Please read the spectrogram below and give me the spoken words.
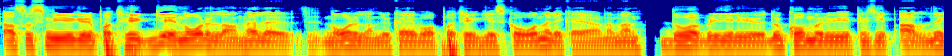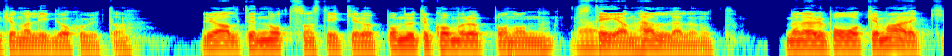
alltså smyger du på ett hygge i Norrland, eller Norrland, du kan ju vara på ett hygge i Skåne lika gärna, men då blir det ju, då kommer du i princip aldrig kunna ligga och skjuta. Det är ju alltid något som sticker upp, om du inte kommer upp på någon stenhäll eller något. Men är du på åkermark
